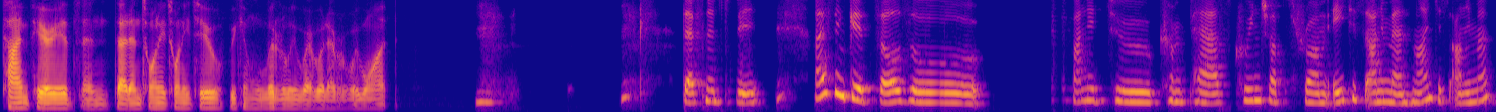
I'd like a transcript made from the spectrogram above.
time periods, and that in 2022 we can literally wear whatever we want. Definitely. I think it's also funny to compare screenshots from 80s anime and 90s anime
